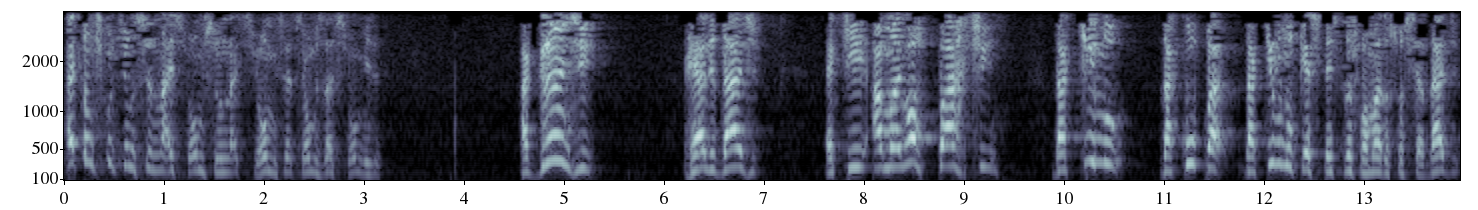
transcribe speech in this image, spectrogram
Aí estão discutindo se nasce homem, se não nasce homem, se nasce homem, se nasce homem. A grande realidade é que a maior parte daquilo, da culpa, daquilo no que se tem se transformado a sociedade,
